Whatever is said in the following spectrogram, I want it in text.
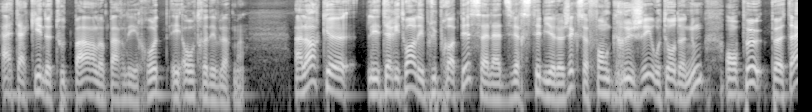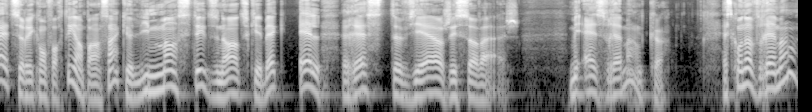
attaquées de toutes parts par les routes et autres développements. Alors que les territoires les plus propices à la diversité biologique se font gruger autour de nous, on peut peut-être se réconforter en pensant que l'immensité du nord du Québec, elle, reste vierge et sauvage. Mais est-ce vraiment le cas? Est-ce qu'on a vraiment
